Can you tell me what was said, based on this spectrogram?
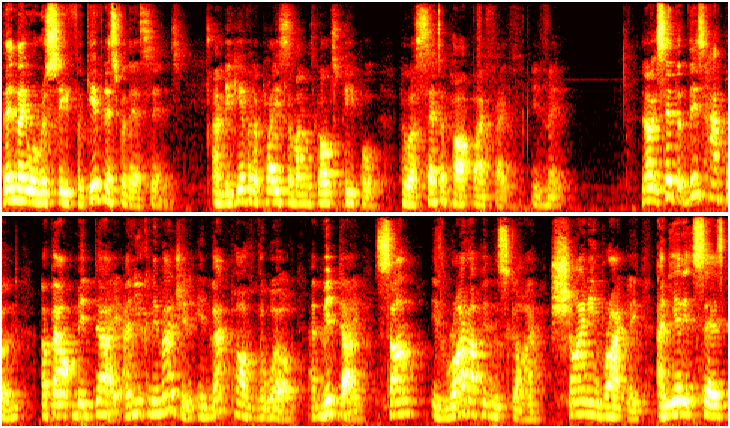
Then they will receive forgiveness for their sins and be given a place among God's people who are set apart by faith in me. Now, it said that this happened about midday, and you can imagine in that part of the world, at midday, sun is right up in the sky, shining brightly, and yet it says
